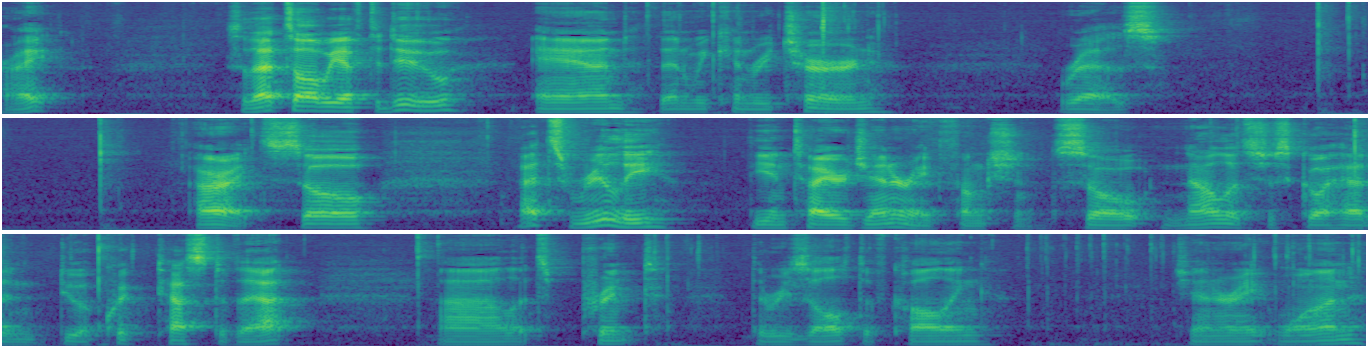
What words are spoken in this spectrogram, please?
All right, so that's all we have to do, and then we can return res. All right, so that's really the entire generate function. So now let's just go ahead and do a quick test of that. Uh, let's print the result of calling generate 1,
